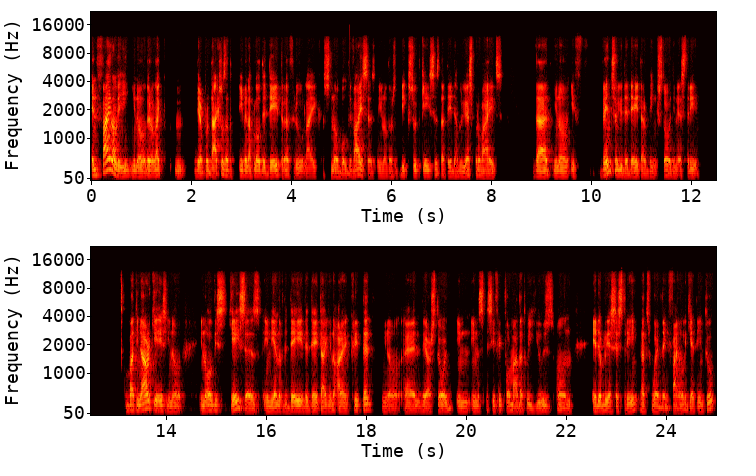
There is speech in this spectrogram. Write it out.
And finally, you know, there are like mm, there are productions that even upload the data through like snowball devices. You know, those big suitcases that AWS provides that, you know, if eventually the data are being stored in S3, but in our case, you know, in all these cases, in the end of the day, the data, you know, are encrypted, you know, and they are stored in, in a specific format that we use on AWS S3. That's where they finally get into.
